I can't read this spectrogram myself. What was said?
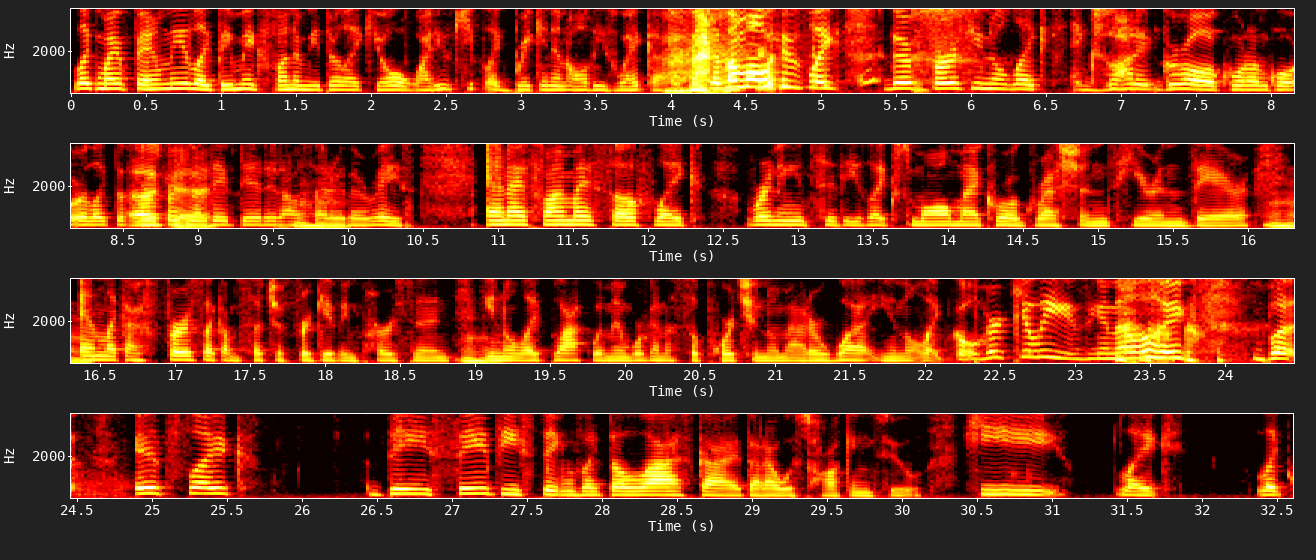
like my family like they make fun of me. They're like yo why do you keep like breaking in all these white guys? Because i'm always like their first you know like exotic girl quote unquote or like the first person that they've dated outside of mm-hmm. their race. And i find myself like running into these like small microaggressions here and there. Mm-hmm. And like at first like i'm such a forgiving person. You mm-hmm. know like black women we're gonna support you no matter what. You know like go hercules you know like but it's like they say these things like the last guy that I was talking to, he like like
